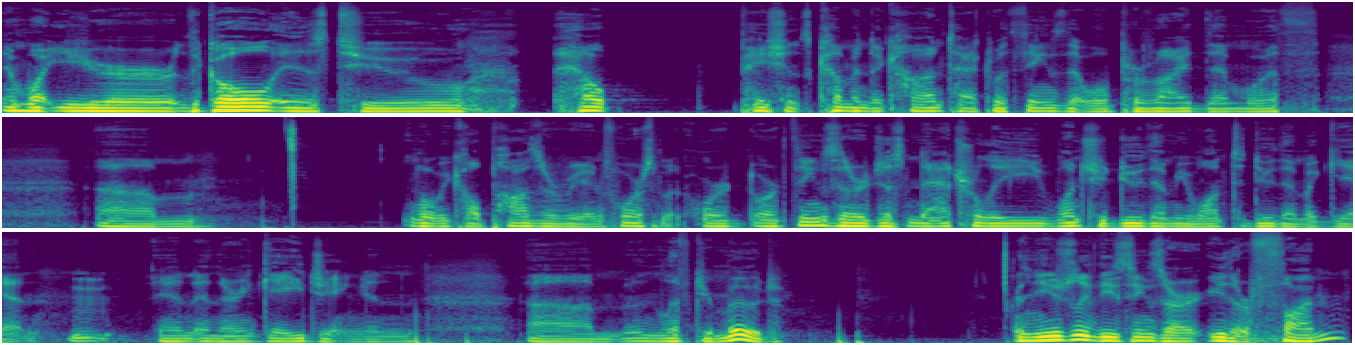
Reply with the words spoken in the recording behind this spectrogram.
And what your the goal is to help patients come into contact with things that will provide them with um, what we call positive reinforcement or or things that are just naturally once you do them you want to do them again Hmm. and, and they're engaging and um, and lift your mood. And usually these things are either fun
